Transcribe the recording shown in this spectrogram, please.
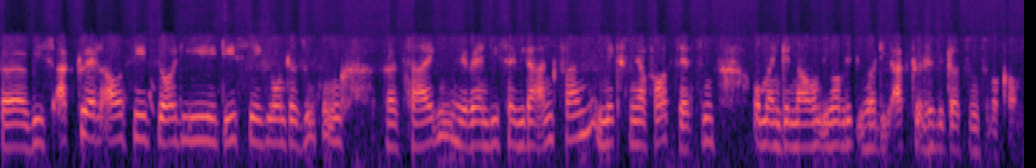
Äh, wie es aktuell aussieht, soll die diesjährige Untersuchung zeigen. Wir werden dies Jahr wieder anfangen, im nächsten Jahr fortsetzen, um einen genauen Überblick über die aktuelle Situation zu bekommen.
